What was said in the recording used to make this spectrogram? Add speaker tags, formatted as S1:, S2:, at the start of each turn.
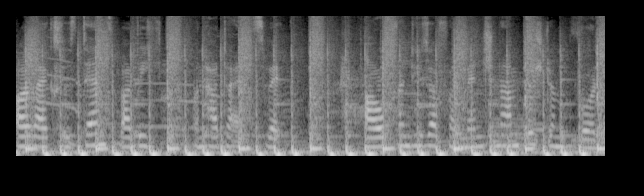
S1: Eure Existenz war wichtig und hatte einen Zweck, auch wenn dieser von Menschenhand bestimmt wurde.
